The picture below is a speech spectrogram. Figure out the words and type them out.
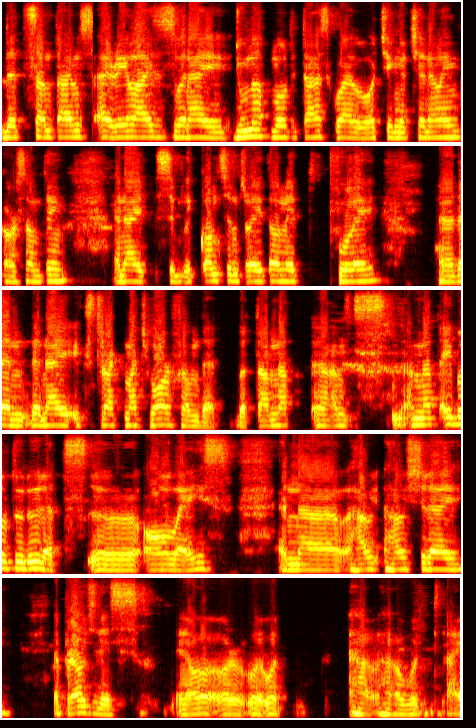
That sometimes i realize when i do not multitask while watching a channeling or something and i simply concentrate on it fully uh, then then I extract much more from that. But I'm not uh, I'm I'm not able to do that uh, always. And uh, how how should I approach this? You know, or what, what how how would I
